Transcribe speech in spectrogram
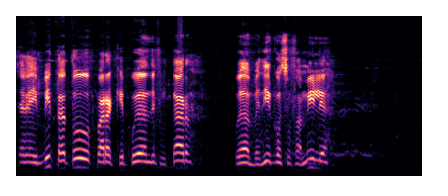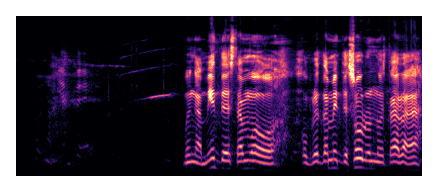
Se les invita a todos para que puedan disfrutar, puedan venir con su familia. Buen ambiente, estamos completamente solos, no está la,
